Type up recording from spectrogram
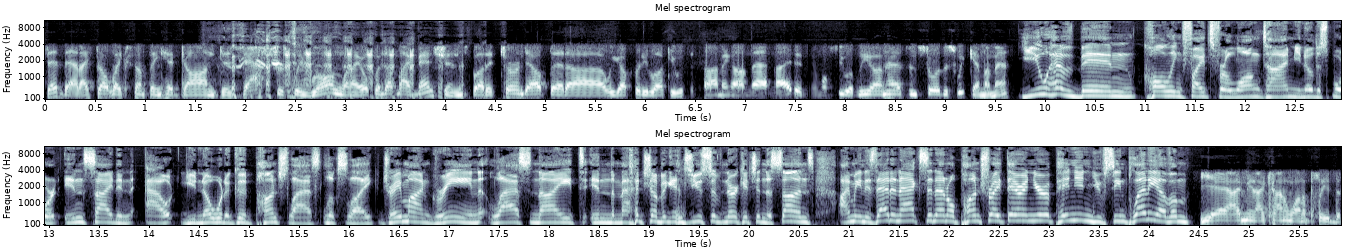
said that. I felt like something had gone disastrously wrong when I opened up my mentions, but it turned out that uh, we got pretty lucky with the timing on that night, and we'll see what Leon has in store this weekend, my man. You have been calling fights for a long time. You know the sport inside and out. You know what a good punch last looks like. Draymond Green last night in the matchup against Jusuf Nurkic in the Suns. I mean, is that an accidental punch right there, in your opinion? You've seen plenty of them. Yeah, I mean, I kind of want to plead the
